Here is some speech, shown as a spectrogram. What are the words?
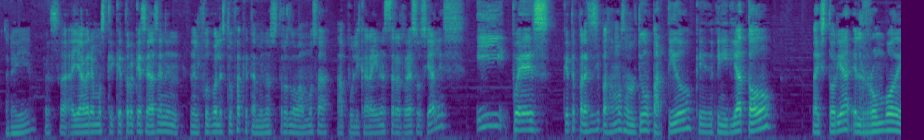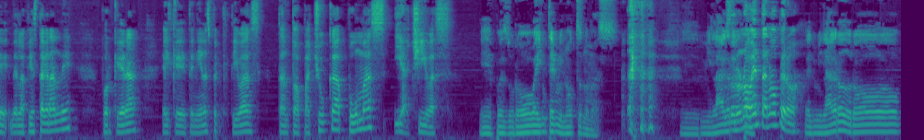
Estaría bien. Pues ah, ya veremos qué, qué troque se hacen en, en el fútbol estufa, que también nosotros lo vamos a, a publicar ahí en nuestras redes sociales. Y pues, ¿qué te parece si pasamos al último partido que definiría todo? La historia, el rumbo de, de la fiesta grande, porque era el que tenían expectativas tanto a Pachuca, Pumas y a Chivas. Eh, pues duró 20 minutos nomás. El milagro. Duró 90, ¿no? Pero El milagro duró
